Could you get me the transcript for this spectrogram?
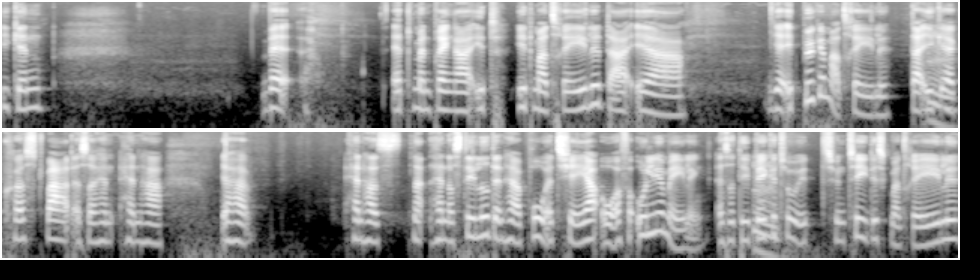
igen... Hvad, at man bringer et, et materiale, der er... Ja, et byggemateriale, der ikke Mm. er kostbart. Altså, han, han har... Jeg har han har, han har stillet den her brug af tjære over for oliemaling. Altså det er begge Mm. to et syntetisk materiale.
